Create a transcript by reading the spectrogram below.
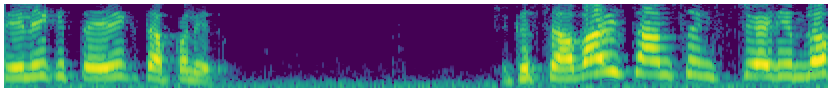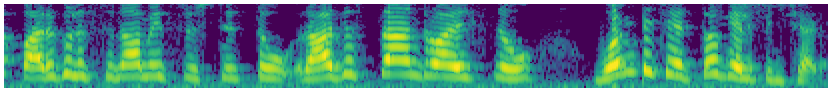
తెలియక తెలియక తప్పలేదు. ఇక సవాయి సామ్సంగ్ స్టేడియంలో పరుగుల సునామీ సృష్టిస్తూ రాజస్థాన్ రాయల్స్ను ఒంటి చేత్తో గెలిపించాడు.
